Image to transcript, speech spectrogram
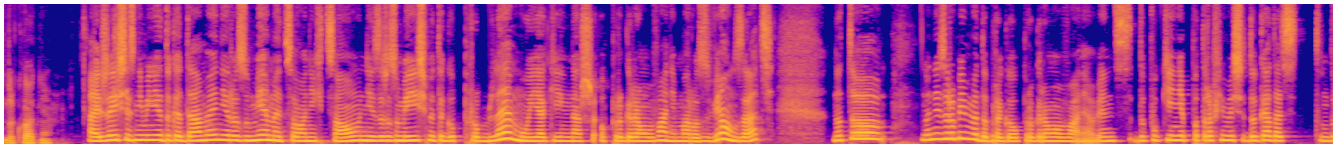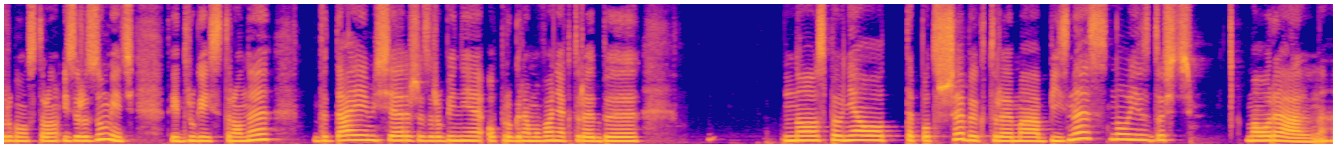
Dokładnie. A jeżeli się z nimi nie dogadamy, nie rozumiemy, co oni chcą, nie zrozumieliśmy tego problemu, jaki nasze oprogramowanie ma rozwiązać, no to no nie zrobimy dobrego oprogramowania. Więc dopóki nie potrafimy się dogadać z tą drugą stroną i zrozumieć tej drugiej strony, wydaje mi się, że zrobienie oprogramowania, które by no, spełniało te potrzeby, które ma biznes, no, jest dość mało realne.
